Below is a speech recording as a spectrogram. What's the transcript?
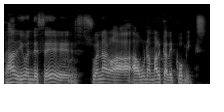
Ah, digo, en DC suena a, a una marca de cómics.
